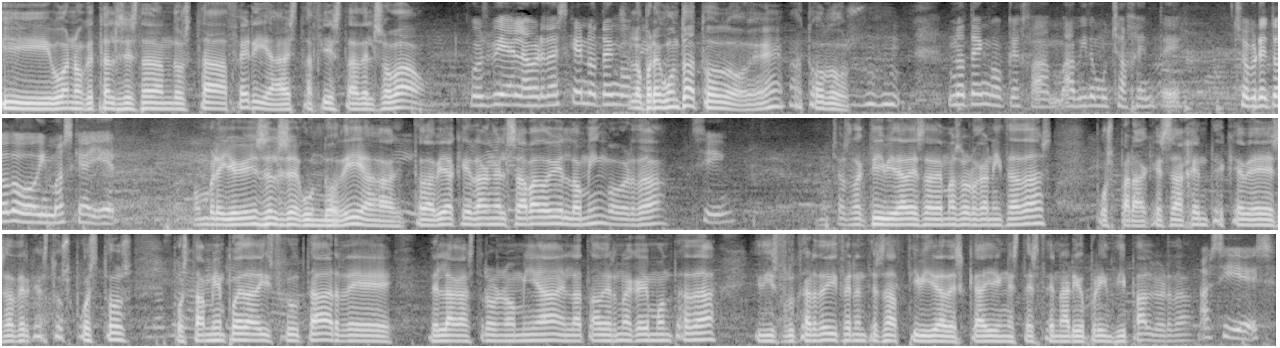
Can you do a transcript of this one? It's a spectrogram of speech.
Y bueno, ¿qué tal se está dando esta feria, esta fiesta del sobao? Pues bien, la verdad es que no tengo Se lo pregunto a todo, ¿eh? A todos. No tengo queja, ha habido mucha gente, sobre todo hoy más que ayer. Hombre, y hoy es el segundo día, todavía quedan el sábado y el domingo, ¿verdad? Sí, Muchas actividades además organizadas, pues para que esa gente que ve- se acerca a estos puestos, pues también pueda disfrutar de, de la gastronomía en la taberna que hay montada y disfrutar de diferentes actividades que hay en este escenario principal, ¿verdad? así es.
